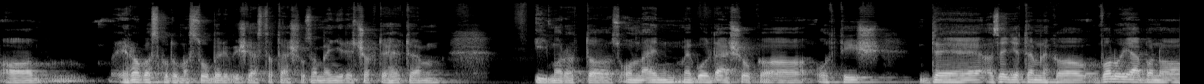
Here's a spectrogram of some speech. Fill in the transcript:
a, én ragaszkodom a szóbeli vizsgáztatáshoz, amennyire csak tehetem, így maradt az online megoldások a, ott is, de az egyetemnek a, valójában a,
